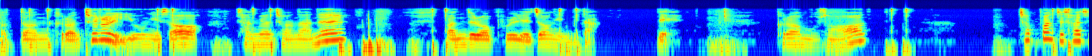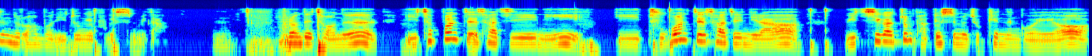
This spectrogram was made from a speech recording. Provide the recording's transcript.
어떤 그런 툴을 이용해서 장면 전환을 만들어 볼 예정입니다. 네. 그럼 우선 첫 번째 사진으로 한번 이동해 보겠습니다. 음, 그런데 저는 이 첫 번째 사진이 이 두 번째 사진이랑 위치가 좀 바뀌었으면 좋겠는 거예요.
